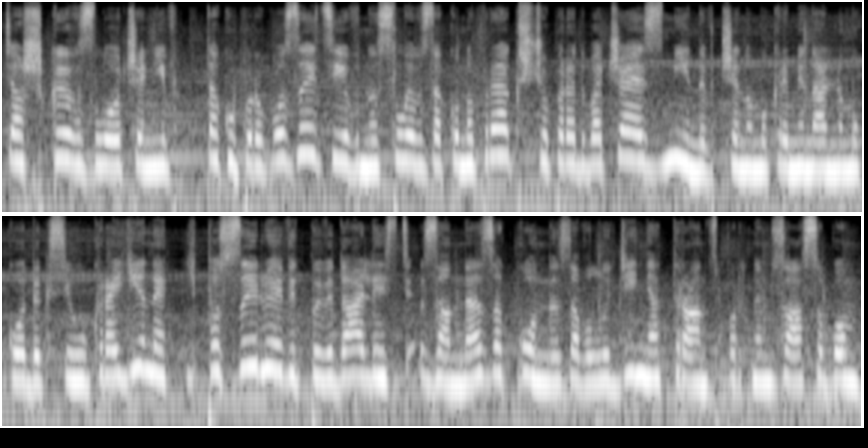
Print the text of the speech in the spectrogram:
тяжких злочинів. Таку пропозицію внесли в законопроект, що передбачає зміни в чинному кримінальному кодексі України і посилює відповідальність за незаконне заволодіння транспортним засобом.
